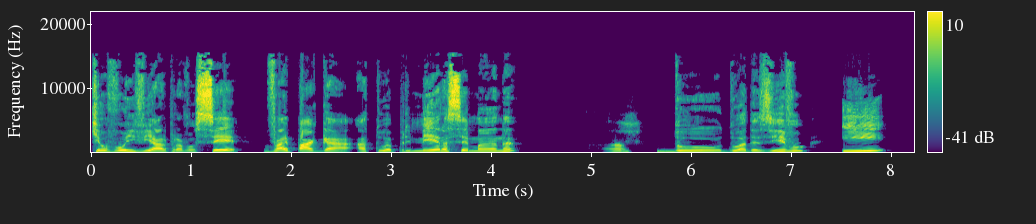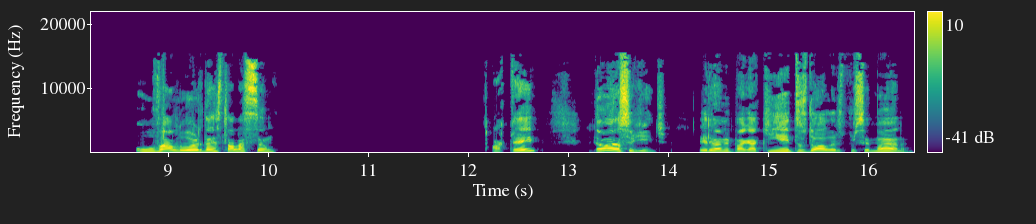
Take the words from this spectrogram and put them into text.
que eu vou enviar para você vai pagar a tua primeira semana Aham. do, do adesivo e o valor da instalação. Ok? Então é o seguinte: ele vai me pagar 500 dólares por semana.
